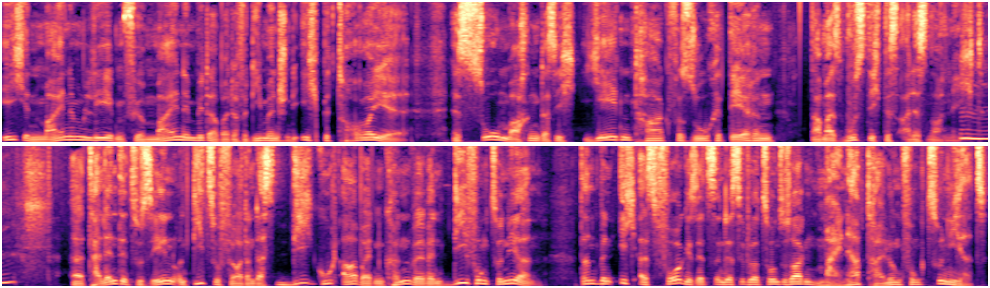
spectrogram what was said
ich in meinem Leben für meine Mitarbeiter, für die Menschen, die ich betreue, es so machen, dass ich jeden Tag versuche, deren, damals wusste ich das alles noch nicht, mhm. äh, Talente zu sehen und die zu fördern, dass die gut arbeiten können, weil wenn die funktionieren, dann bin ich als Vorgesetzter in der Situation zu sagen, meine Abteilung funktioniert.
